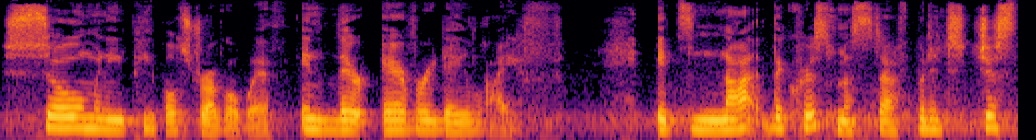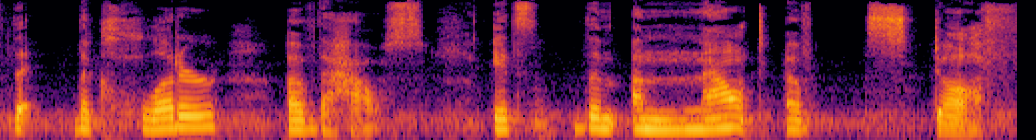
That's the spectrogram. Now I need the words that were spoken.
so many people struggle with in their everyday life. It's not the Christmas stuff, but it's just the, the clutter of the house. It's the amount of stuff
